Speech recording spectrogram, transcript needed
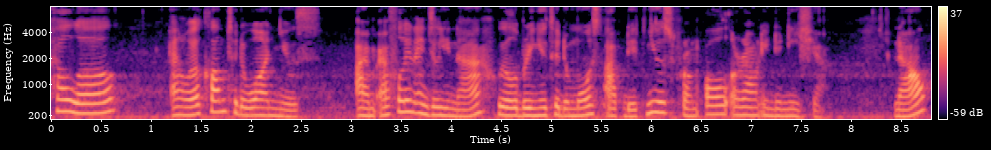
Hello and welcome to the One News. I'm Evelyn Angelina will bring you to the most update news from all around Indonesia. Now,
